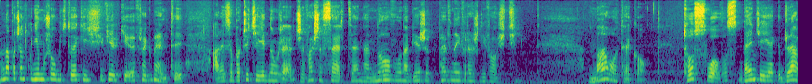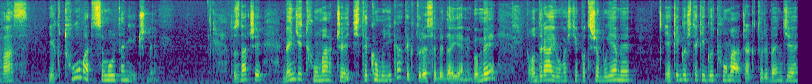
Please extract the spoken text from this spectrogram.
Na początku nie muszą być to jakieś wielkie fragmenty, ale zobaczycie jedną rzecz, że wasze serce na nowo nabierze pewnej wrażliwości. Mało tego, to słowo będzie jak dla was, jak tłumacz symultaniczny. To znaczy, będzie tłumaczyć te komunikaty, które sobie dajemy, bo my od raju właśnie potrzebujemy jakiegoś takiego tłumacza, który będzie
